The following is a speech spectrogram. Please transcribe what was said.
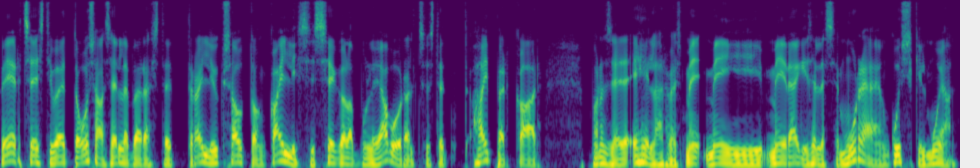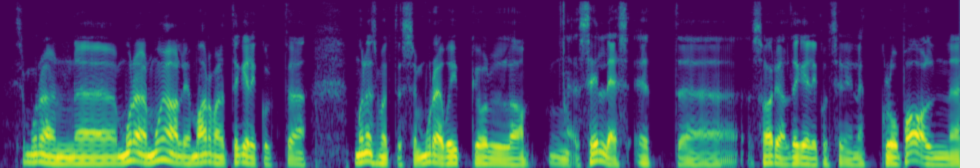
WRC-st ei võeta osa sellepärast, et Rally1 auto on kallis, siis see kõlab mulle jaburalt, sest et Hypercar, ma arvan, see eelarves, me, me ei, me ei räägi sellest, see mure on kuskil mujal. see mure on, äh, mure on mujal ja ma arvan, et tegelikult äh, mõnes mõttes see mure võibki olla mm, selles, et sarjal tegelikult selline globaalne,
